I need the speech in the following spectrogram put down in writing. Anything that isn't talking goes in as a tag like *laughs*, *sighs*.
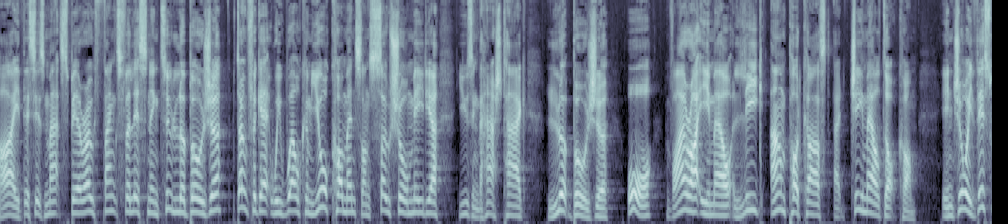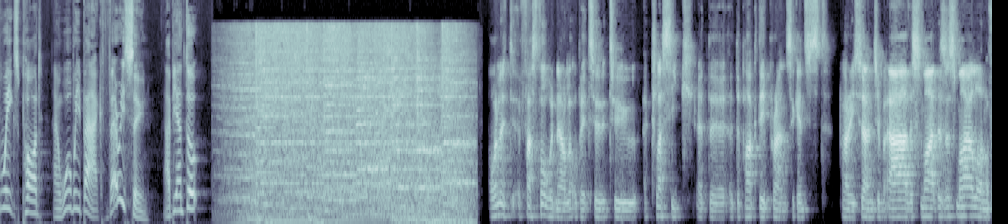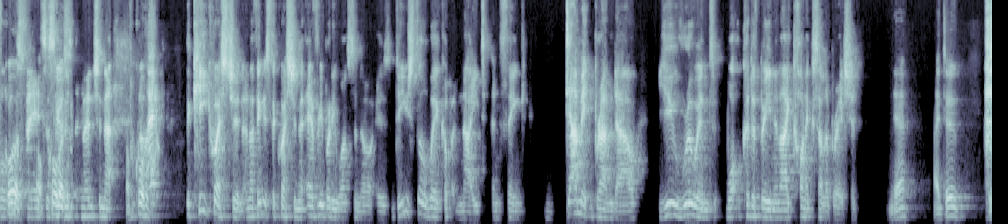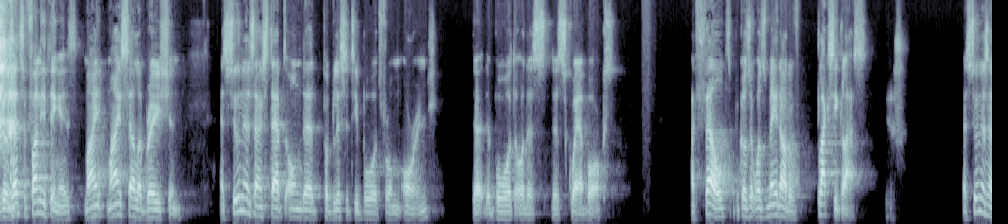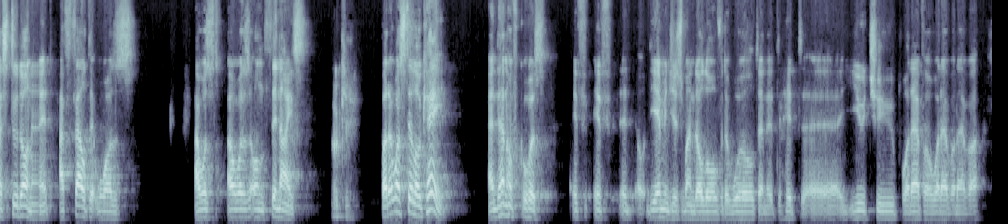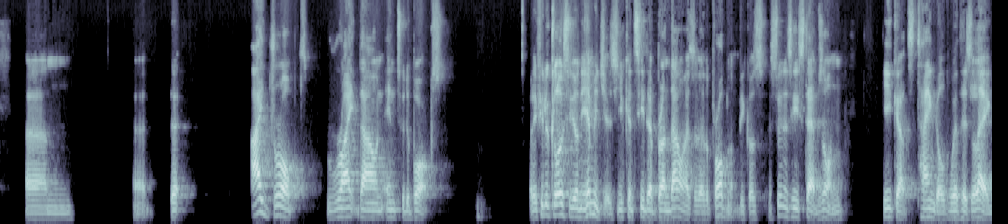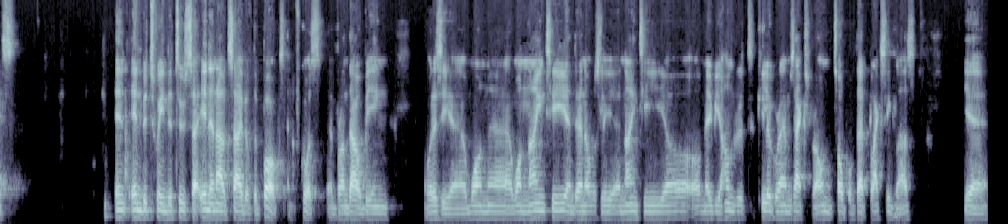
Hi, this is Matt Spiro. Thanks for listening to Le Jeu. Don't forget, we welcome your comments on social media using the hashtag Le Jeu or via our email league1podcast at gmail.com. Enjoy this week's pod, and we'll be back very soon. À bientôt. I want to fast forward now a little bit to to a classic at the at the Parc des Princes against Paris Saint Germain. Ah, the smile. There's a smile on Paul's face as soon as I mention that. Of course. I, the key question, and I think it's the question that everybody wants to know, is: Do you still wake up at night and think, "Damn it, Brandao, you ruined what could have been an iconic celebration"? Yeah, I do. Because that's the funny thing is my my celebration. As soon as I stepped on that publicity board from Orange, the, the board or the, the square box, I felt because it was made out of plexiglass. Yes. As soon as I stood on it, I felt it was, I was, I was on thin ice. Okay. But it was still okay. And then, of course, if if it, the images went all over the world and it hit uh, YouTube, whatever, whatever, whatever, um, uh, the, I dropped right down into the box. But if you look closely on the images, you can see that Brandao has a little problem because as soon as he steps on, he gets tangled with his legs in, in between the two side, in and outside of the box. And of course, uh, Brandao being what is he, uh, one uh, 190, and then obviously a 90 uh, or maybe 100 kilograms extra on top of that plexiglass. Yeah,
